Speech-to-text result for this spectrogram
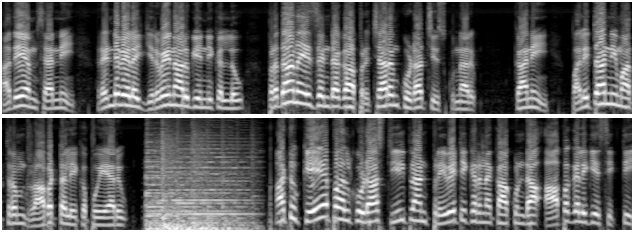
అదే అంశాన్ని రెండు వేల ఇరవై నాలుగు ఎన్నికల్లో ప్రధాన ఎజెండాగా ప్రచారం కూడా చేసుకున్నారు. కానీ ఫలితాన్ని మాత్రం రాబట్టలేకపోయారు. అటు కేఏపాల్ కూడా స్టీల్ ప్లాంట్ ప్రైవేటీకరణ కాకుండా ఆపగలిగే శక్తి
